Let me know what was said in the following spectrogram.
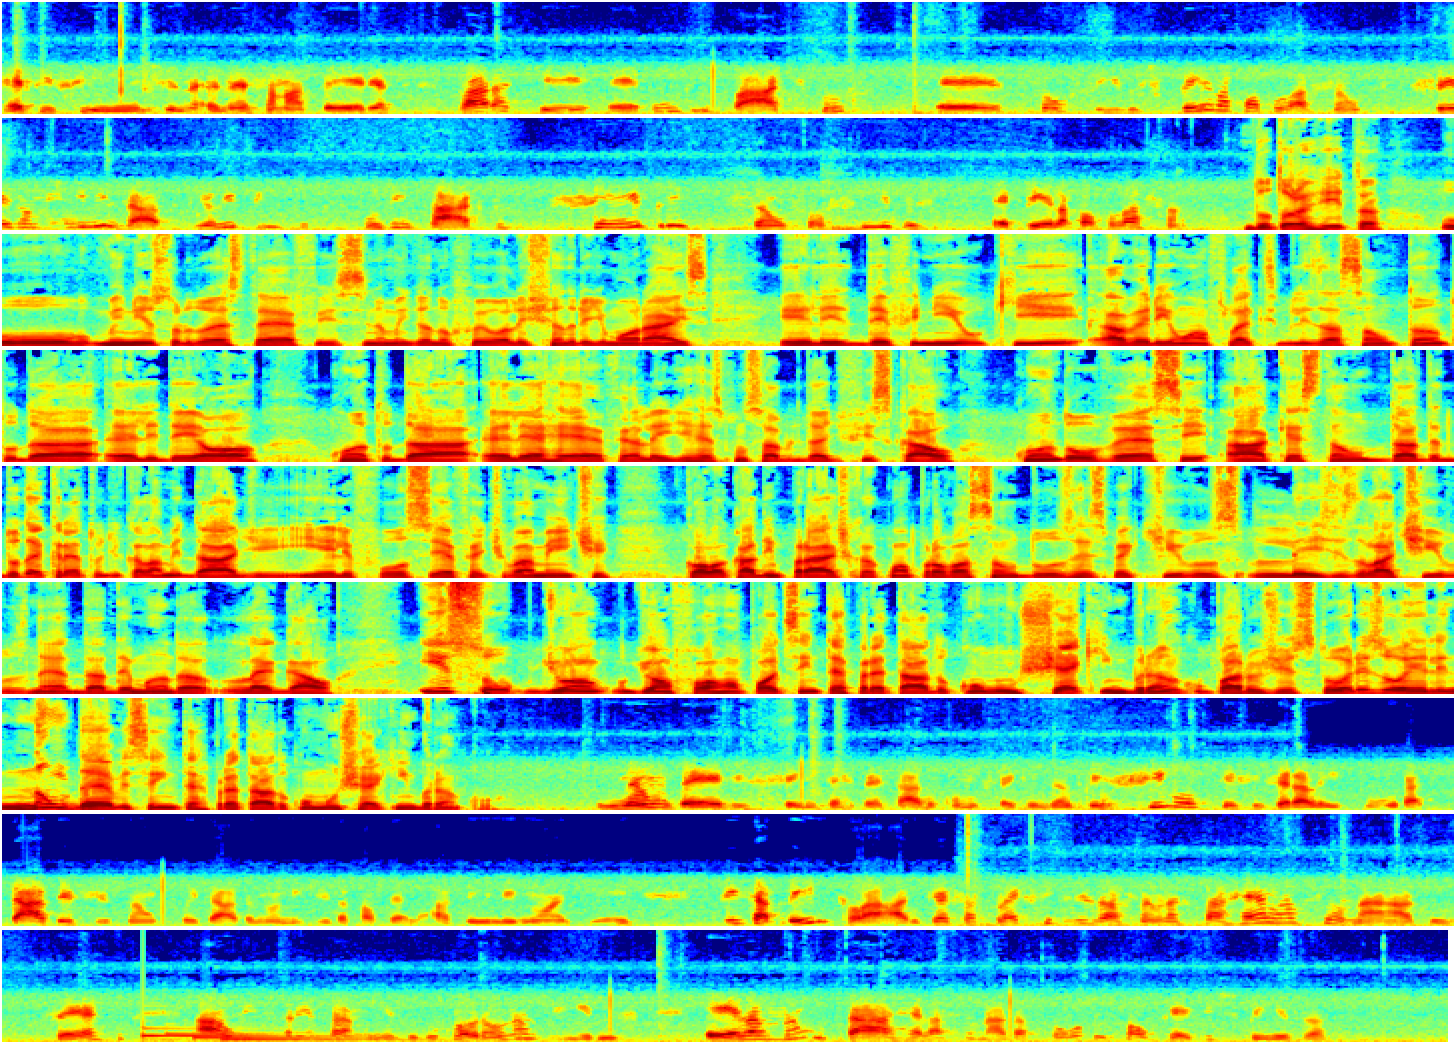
eficiente nessa matéria, para que é, os impactos é, sofridos pela população sejam minimizados. E eu repito, os impactos sempre são sofridos é, pela população. Doutora Rita, o ministro do STF, se não me engano, foi o Alexandre de Moraes, ele definiu que haveria uma flexibilização tanto da LDO quanto da LRF, a Lei de Responsabilidade Fiscal, quando houvesse a questão da, do decreto de calamidade e ele fosse efetivamente colocado em prática com a aprovação dos respectivos legislativos, né, da demanda legal. Isso, de uma, de uma forma, pode ser interpretado como um cheque em branco para os gestores ou ele não deve ser interpretado como um cheque em branco? Não deve ser interpretado como cheque em branco, porque se você fizer a leitura da decisão que foi dada numa medida cautelar dele no ADI, fica bem claro que essa flexibilização está relacionada, certo, ao enfrentamento do coronavírus. Ela não está relacionada a toda e qualquer despesa,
